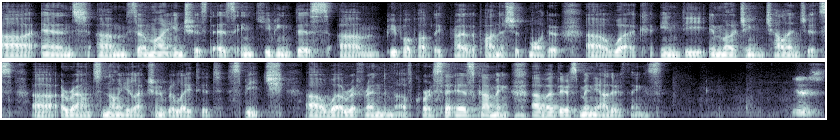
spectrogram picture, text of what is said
Uh, and um, so my interest is in keeping this um, people-public-private partnership model uh, work in the emerging challenges uh, around non-election related speech. well, referendum, of course, is coming, but there's many other things. Yes.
